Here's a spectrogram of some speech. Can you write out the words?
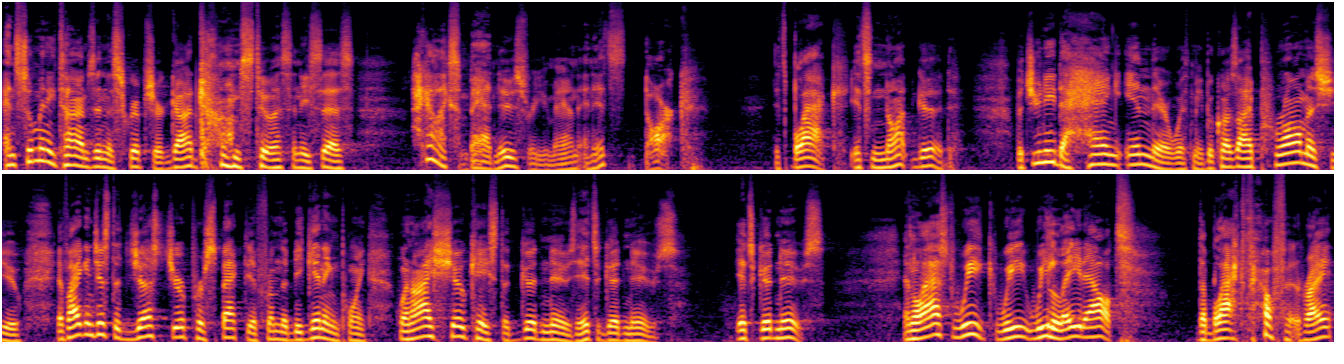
And so many times in the scripture, God comes to us and he says, I got like some bad news for you, man, and it's dark. It's black. It's not good. But you need to hang in there with me because I promise you, if I can just adjust your perspective from the beginning point, when I showcase the good news, it's good news. It's good news. And last week, we, we laid out the black velvet, right?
